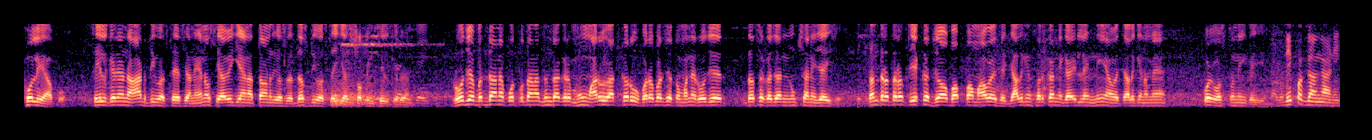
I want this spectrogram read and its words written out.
ખોલી આપો. સીલ કરીને આઠ દિવસ છે અને એનઓસી આવી ગયા એના ત્રણ દિવસ એટલે દસ દિવસ થઈ ગયા શોપિંગ સીલ કર્યું રોજે બધાને પોતપોતાના ધંધા કરે. હું મારું વાત કરું, બરાબર છે? તો મને રોજે દસેક હજારની નુકસાની જાય છે. તંત્ર તરફથી એક જ જવાબ આપવામાં આવે છે જ્યાં લગીને સરકારની ગાઈડલાઈન નહીં આવે ત્યાં લગીને અમે કોઈ વસ્તુ નહીં કહીએ. દીપક ગંગાણી,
